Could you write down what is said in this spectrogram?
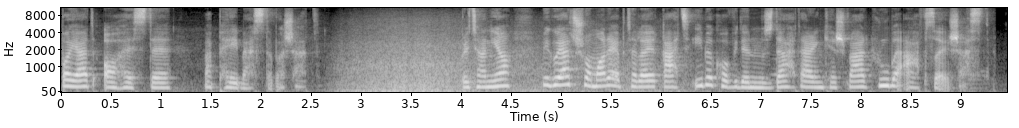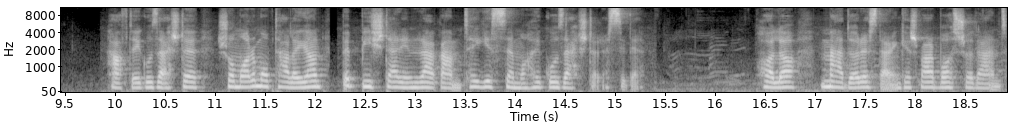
باید آهسته و پیوسته باشد. بریتانیا می‌گوید شمار ابتلای قطعی به کووید 19 در این کشور رو به افزایش است. هفته گذشته شمار مبتلایان به بیشترین رقم طی سه ماه گذشته رسیده. حالا مدارس در این کشور باز شدند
